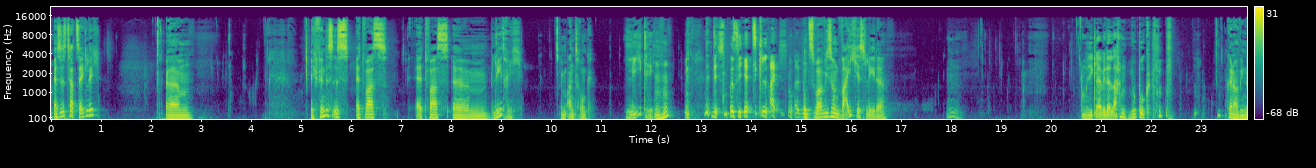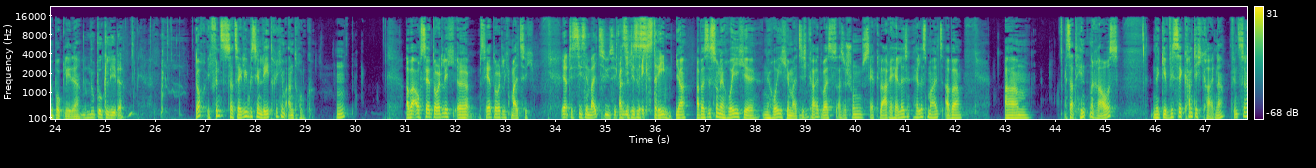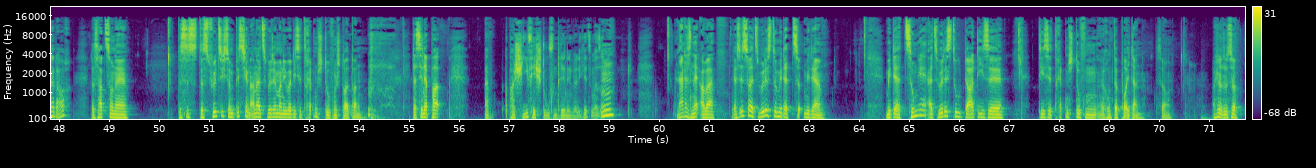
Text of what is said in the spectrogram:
Es ist tatsächlich, ähm, ich finde, es ist etwas, etwas ähm, ledrig im Antrunk. Ledrig. Das muss ich jetzt gleich mal. Und zwar wie so ein weiches Leder. muss ich gleich wieder lachen. Nubuk. Genau, wie Nubbuck-Leder. Nubuk-Leder. Doch, ich finde es tatsächlich ein bisschen ledrig im Antrunk. Hm? Aber auch sehr deutlich, äh, sehr deutlich malzig. Ja, das ist diese Malzsüße, finde Also ich, ist dieses- extrem. Ja, aber es ist so eine heuige, eine heuige Malzigkeit, weil es also schon sehr klare helles, helles Malz, aber ähm, es hat hinten raus eine gewisse Kantigkeit, ne? Findest du nicht auch? Das hat so eine, das ist, das fühlt sich so ein bisschen an, als würde man über diese Treppenstufen stolpern. Das sind ein paar, ein paar schiefe Stufen drinnen, würde ich jetzt mal sagen. Na, das ist nett, aber das ist so, als würdest du mit der, mit der, mit der Zunge, als würdest du da diese, diese Treppenstufen runterpoltern. So. Also du so,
